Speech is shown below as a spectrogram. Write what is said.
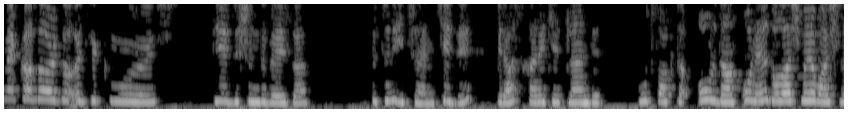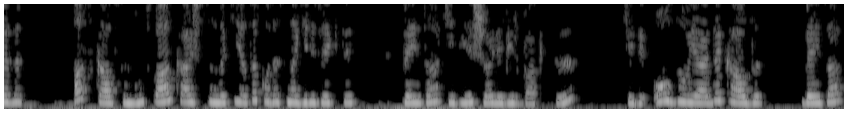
ne kadar da acıkmış, diye düşündü Beyza. Sütünü içen kedi biraz hareketlendi. Mutfakta oradan oraya dolaşmaya başladı. Az kalsın mutfağın karşısındaki yatak odasına girecekti. Beyza kediye şöyle bir baktı. Kedi olduğu yerde kaldı. Beyza,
